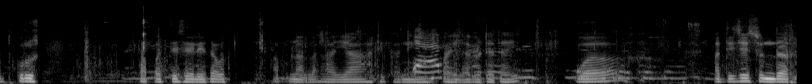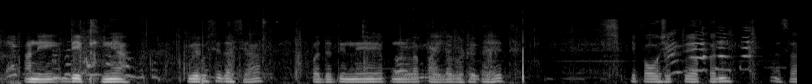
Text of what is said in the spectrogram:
उत्कृष्ट स्थापत्यशैलीचा उत् आपणाला या ठिकाणी पाहायला भेटत आहे व अतिशय सुंदर आणि देखण्या व्यवस्थित अशा पद्धतीने आपल्याला पाहायला भेटत आहेत. हे पाहू शकतो आपण असा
